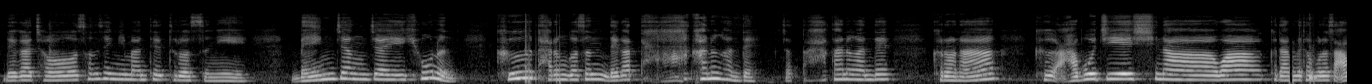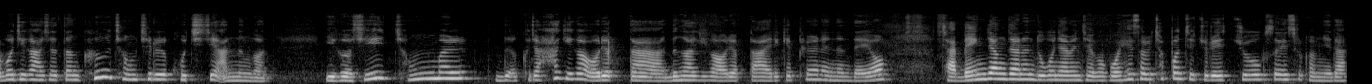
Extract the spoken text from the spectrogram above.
내가 저 선생님한테 들었으니 맹장자의 효는 그 다른 것은 내가 다 가능한데? 다 가능한데 그러나 그 아버지의 신하와 그 다음에 더불어서 아버지가 하셨던 그 정치를 고치지 않는 것 이것이 정말 느- 그저 하기가 어렵다, 능하기가 어렵다 이렇게 표현했는데요. 자, 맹장자는 누구냐면 제가 그 해설 첫 번째 줄에 쭉 써 있을 겁니다.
